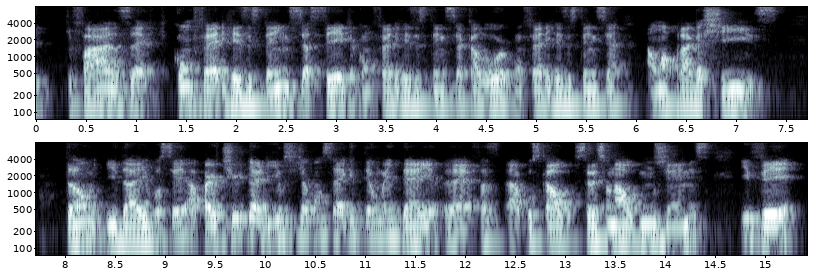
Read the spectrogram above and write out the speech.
que, que faz, é, que confere resistência à seca, confere resistência a calor, confere resistência a uma praga X. Então, e daí você, a partir dali, você já consegue ter uma ideia, é, faz, buscar, selecionar alguns genes e ver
